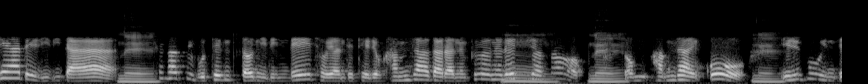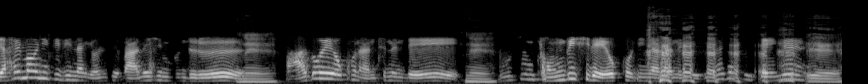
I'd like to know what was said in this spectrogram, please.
해야 될 일이다. 네. 생각지 못했던 일인데 저희한테 되려 감사하다라는 표현을 음. 해주셔서 네. 너무 감사했고 네. 일부 이제 할머니들이나 연세 많으신 분들은 네. 나도 에어컨 안 트는데 네. 무슨 경비실 에어컨이냐라는 얘기를 하셨을 때는 예.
